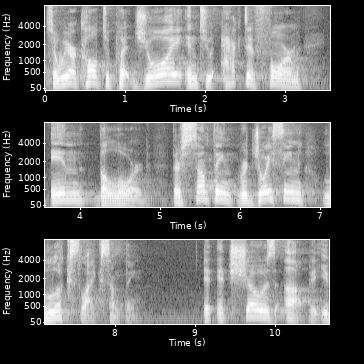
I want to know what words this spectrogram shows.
So we are called to put joy into active form in the Lord. There's something, rejoicing looks like something. It, it shows up. It, you,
